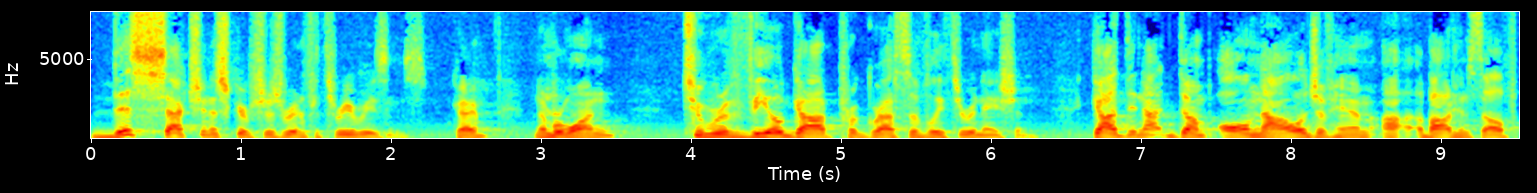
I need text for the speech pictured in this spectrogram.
this section of Scripture is written for three reasons, okay? Number one, to reveal God progressively through a nation. God did not dump all knowledge of him, uh, about himself,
